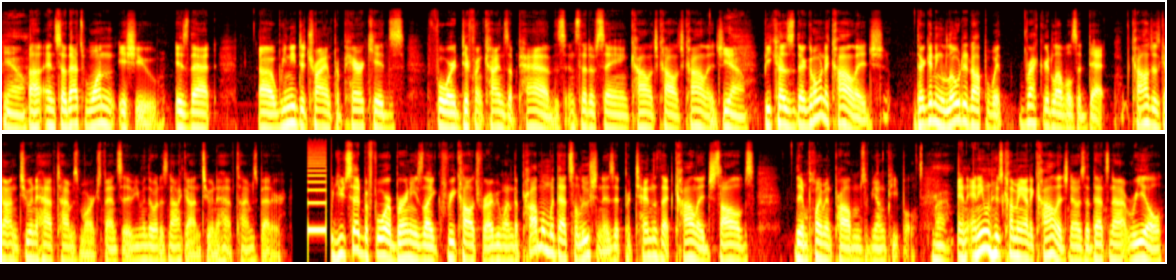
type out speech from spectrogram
Yeah. Uh, and so that's one issue is that uh, we need to try and prepare kids for different kinds of paths instead of saying college, college, college. Yeah. Because they're going to college, they're getting loaded up with record levels of debt. College has gotten two and a half times more expensive, even though it has not gotten two and a half times better you said before Bernie's like free college for everyone. The problem with that solution is it pretends that college solves the employment problems of young people. Right. And anyone who's coming out of college knows that that's not real.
